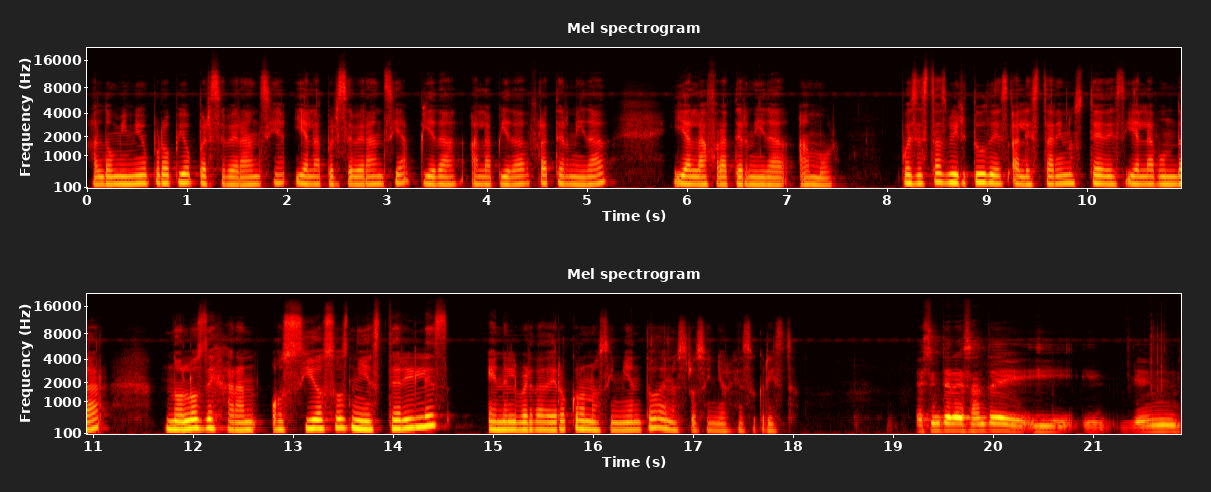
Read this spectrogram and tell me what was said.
al dominio propio perseverancia, y a la perseverancia piedad, a la piedad fraternidad, y a la fraternidad amor. Pues estas virtudes, al estar en ustedes y al abundar, no los dejarán ociosos ni estériles en el verdadero conocimiento de nuestro Señor Jesucristo. Es interesante y, bien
